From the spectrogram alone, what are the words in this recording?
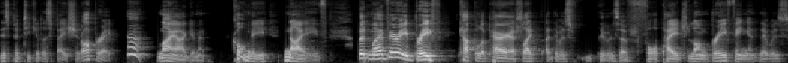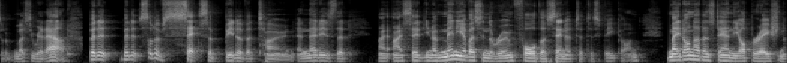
this particular space should operate. Ah, my argument. Call me naive. But my very brief couple of paragraphs, like uh, there was there was a four-page long briefing and there was sort of mostly read out, but it but it sort of sets a bit of a tone, and that is that I, I said, you know, many of us in the room for the senator to speak on may not understand the operation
